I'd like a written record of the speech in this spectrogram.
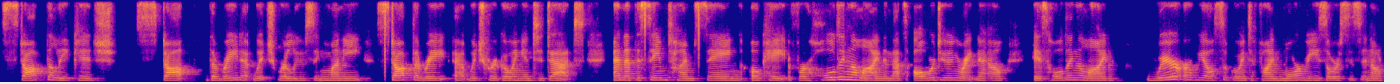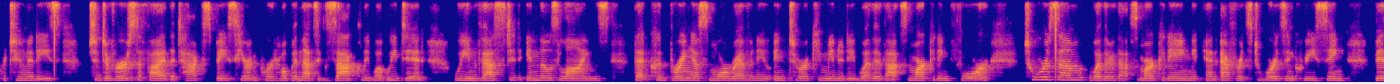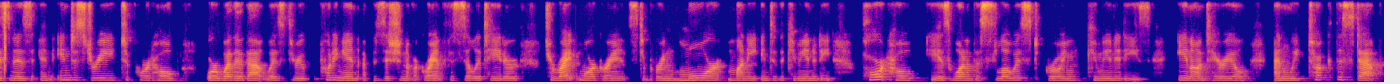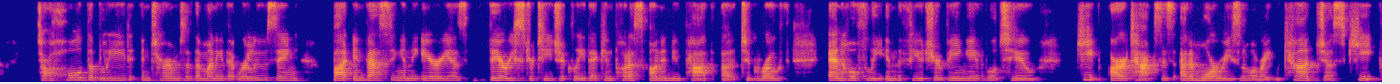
stop the leakage, stop the rate at which we're losing money, stop the rate at which we're going into debt. And at the same time, saying, okay, if we're holding the line, and that's all we're doing right now is holding the line, where are we also going to find more resources and opportunities to diversify the tax base here in Port Hope? And that's exactly what we did. We invested in those lines that could bring us more revenue into our community, whether that's marketing for tourism, whether that's marketing and efforts towards increasing business and industry to Port Hope, or whether that was through putting in a position of a grant facilitator to write more grants to bring more money into the community. Port Hope is one of the slowest growing communities in Ontario, and we took the step to hold the bleed in terms of the money that we're losing, but investing in the areas very strategically that can put us on a new path uh, to growth and hopefully in the future being able to keep our taxes at a more reasonable rate. We can't just keep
